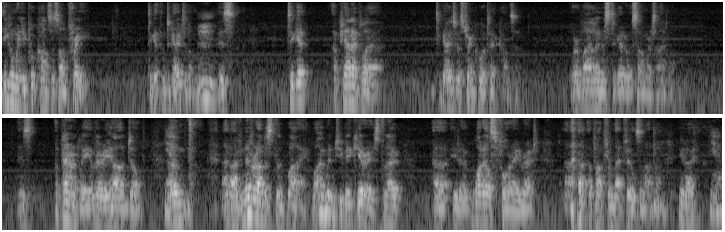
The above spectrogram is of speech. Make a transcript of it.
You, even when you put concerts on free, to get them to go to them Mm. is to get a piano player to go to a string quartet concert or a violinist to go to a song recital is apparently a very hard job. Yeah. Um, and I've never understood why. Why wouldn't you be curious to know, uh, you know, what else Fauré wrote uh, apart from that fiddle sonata? You know, yeah.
